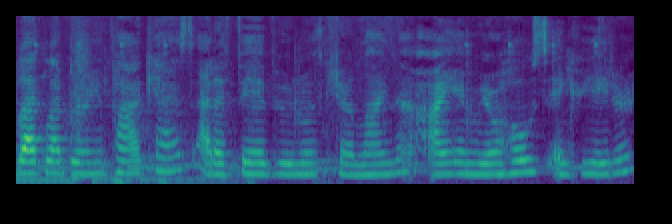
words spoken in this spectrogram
Black Librarian Podcast out of Fayetteville, North Carolina. I am your host and creator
